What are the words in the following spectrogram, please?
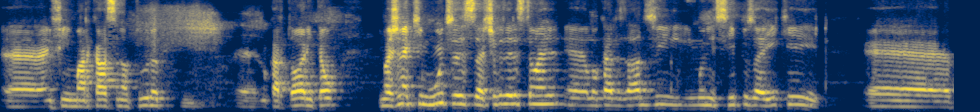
é, enfim, marcar assinatura é, no cartório. Então, imagina que muitos desses ativos eles estão é, localizados em, em, municípios aí que é,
